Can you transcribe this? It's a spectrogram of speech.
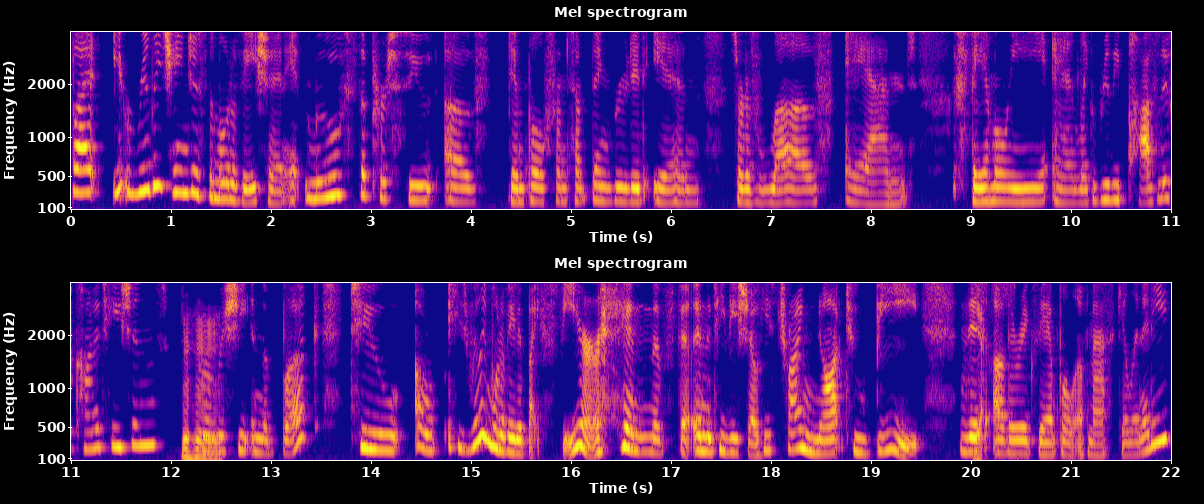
but it really changes the motivation. It moves the pursuit of Dimple from something rooted in sort of love and family and like really positive connotations for Mhm. Rishi in the book to oh he's really motivated by fear in the in the TV show. He's trying not to be this Yes. other example of masculinity.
